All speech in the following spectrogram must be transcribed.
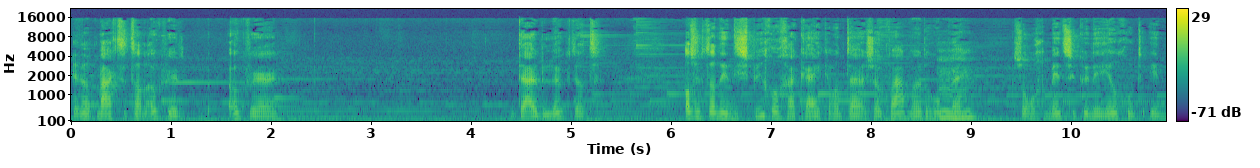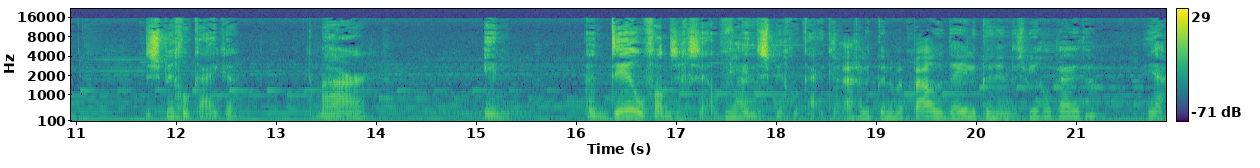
en dat maakt het dan ook weer, ook weer duidelijk dat. Als ik dan in die spiegel ga kijken, want daar, zo kwamen we erop, hè? Mhm. Sommige mensen kunnen heel goed in de spiegel kijken, maar in een deel van zichzelf Ja. in de spiegel kijken. Dus eigenlijk kunnen bepaalde delen kunnen in de spiegel kijken. Ja.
